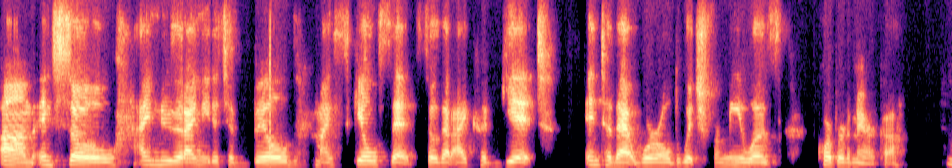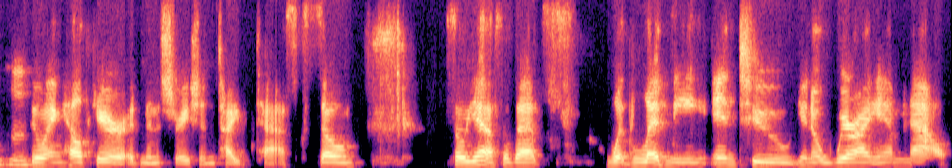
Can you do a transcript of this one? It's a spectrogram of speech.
Um, and so I knew that I needed to build my skill set so that I could get into that world, which for me was corporate America, mm-hmm. doing healthcare administration type tasks. So, so yeah, so that's what led me into you know where I am now.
